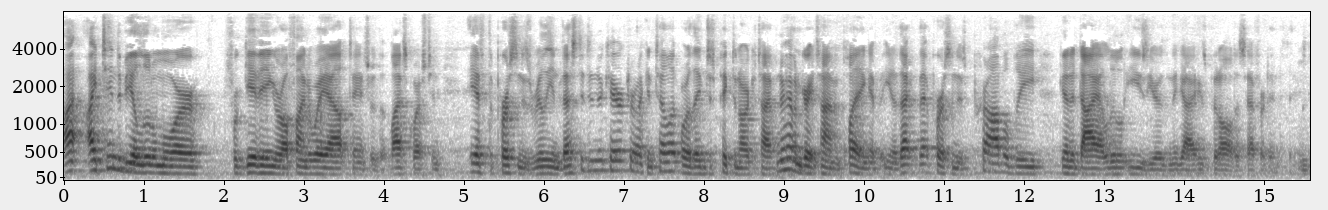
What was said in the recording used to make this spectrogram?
I, I tend to be a little more forgiving, or I'll find a way out to answer the last question. If the person is really invested in their character, I can tell it, or they've just picked an archetype and they're having a great time in playing it. But you know that that person is probably going to die a little easier than the guy who's put all this effort into things.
